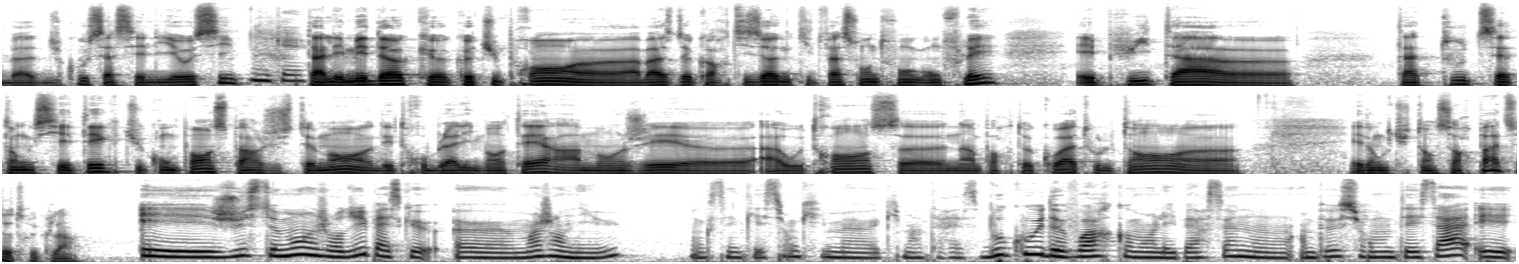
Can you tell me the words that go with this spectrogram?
bah, du coup, ça c'est lié aussi. Tu as les médocs euh, que tu prends euh, à base de cortisone qui de toute façon te font gonfler. Et puis tu as, toute cette anxiété que tu compenses par justement des troubles alimentaires à manger à outrance, n'importe quoi tout le temps. et donc tu t'en sors pas de ce truc-là. Et justement aujourd'hui, parce que moi j'en ai eu, donc c'est une question qui m'intéresse qui beaucoup de voir comment les personnes ont un peu surmonté ça. Et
